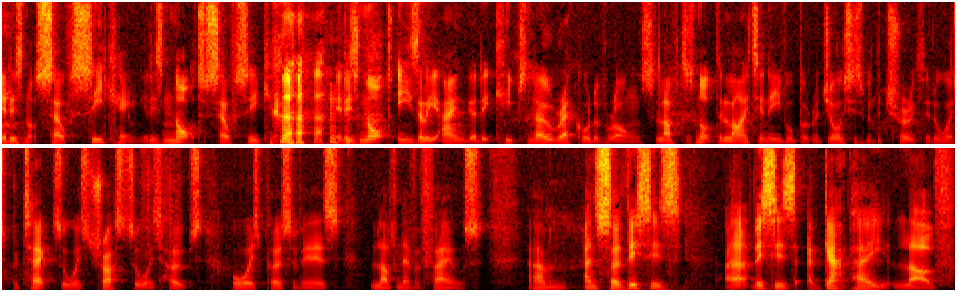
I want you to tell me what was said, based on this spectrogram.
It is not self-seeking. It is not self-seeking. It is not easily angered. It keeps no record of wrongs. Love does not delight in evil but rejoices with the truth. It always protects always trusts always hopes always perseveres. Love never fails um, and so this is uh, this is agape love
